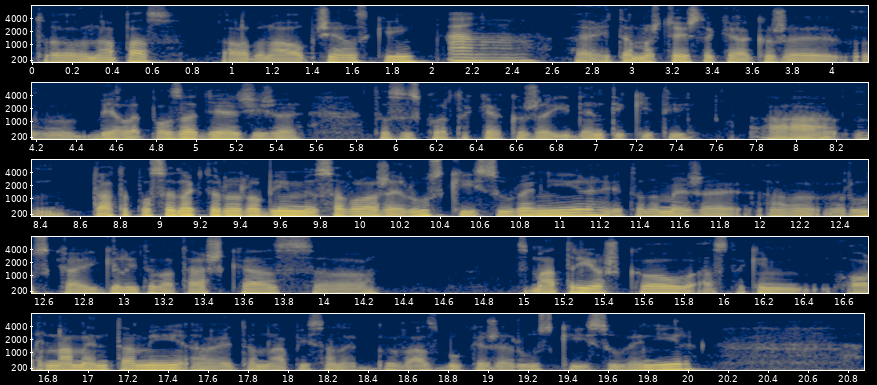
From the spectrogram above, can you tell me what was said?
to, na pas alebo na občiansky. Áno, áno. Hej, tam máš tiež také akože e, biele pozadie, čiže to sú skôr také akože identikity. A táto posledná, ktorú robím, sa volá, že ruský suvenír. Je to nové, že uh, ruská igelitová taška s, uh, s matrioškou a s takými ornamentami a je tam napísané v azbuke, že ruský suvenír.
